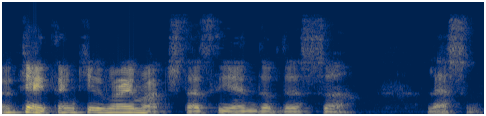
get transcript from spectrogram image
Okay, thank you very much. That's the end of this uh, lesson.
